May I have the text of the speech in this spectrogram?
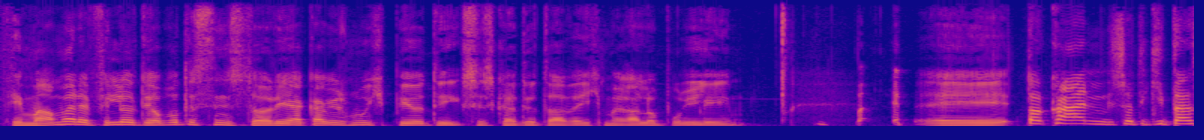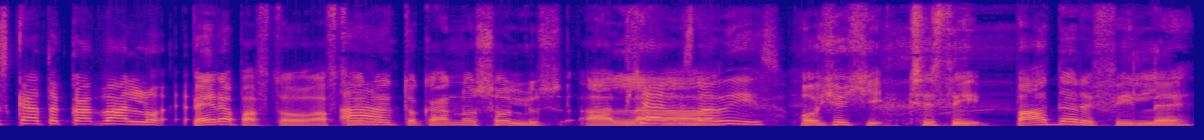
Θυμάμαι, ρε φίλε, ότι όποτε στην ιστορία κάποιος μου έχει πει ότι ξέρεις κάτι, ο τάδε έχει μεγάλο πουλί. Ε, Το κάνεις, ότι κοιτάς κάτω κάτω άλλο. πέρα από αυτό, αυτό Α. είναι ότι το κάνω σε όλους. Αλλά... Πιάνεις να δεις. Όχι, όχι. Ξέρεις τι, πάντα ρε φίλε,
